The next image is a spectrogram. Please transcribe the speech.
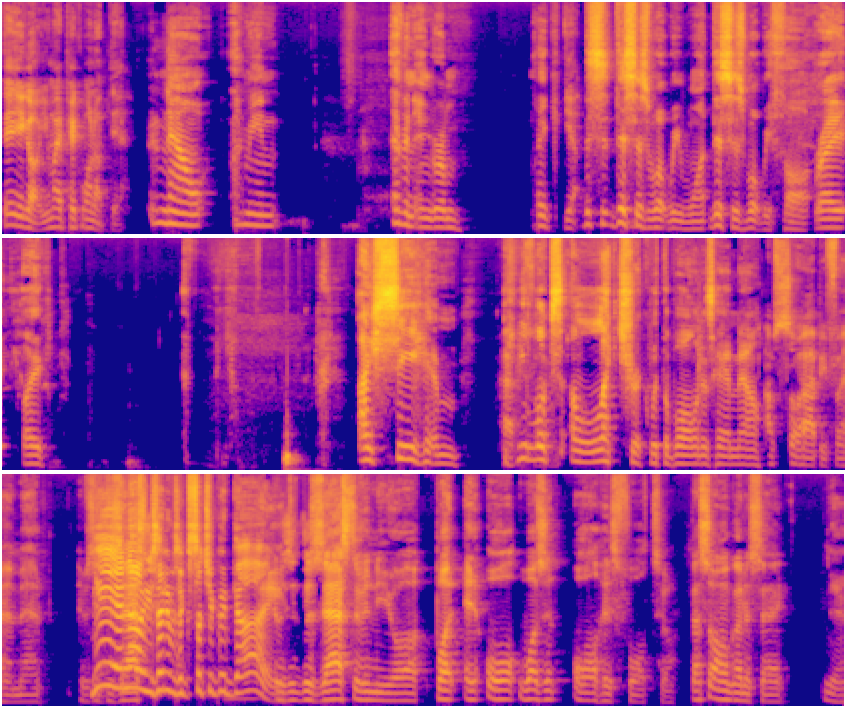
There you go. You might pick one up there. Now, I mean, Evan Engram, like, Yeah. this is this is what we want. This is what we thought, right? Like, I see him. Happy He for him. looks electric with the ball in his hand now. I'm so happy for him, man. It was a Yeah, no, you said he was like such a good guy. It was a disaster in New York, but it all wasn't all his fault too. That's all I'm gonna say. yeah.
